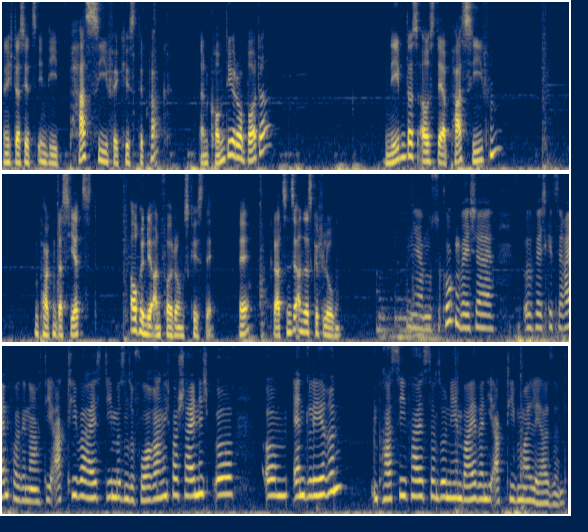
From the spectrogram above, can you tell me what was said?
Wenn ich das jetzt in die passive Kiste packe, dann kommen die Roboter, nehmen das aus der passiven und packen das jetzt auch in die Anforderungskiste. Hä? Gerade sind sie anders geflogen. Ja, musst du gucken, welche, äh, vielleicht geht es der Reihenfolge nach. Die aktive heißt, die müssen sie vorrangig wahrscheinlich äh, ähm, entleeren. Und passiv heißt dann so nebenbei, wenn die aktiven mal leer sind.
